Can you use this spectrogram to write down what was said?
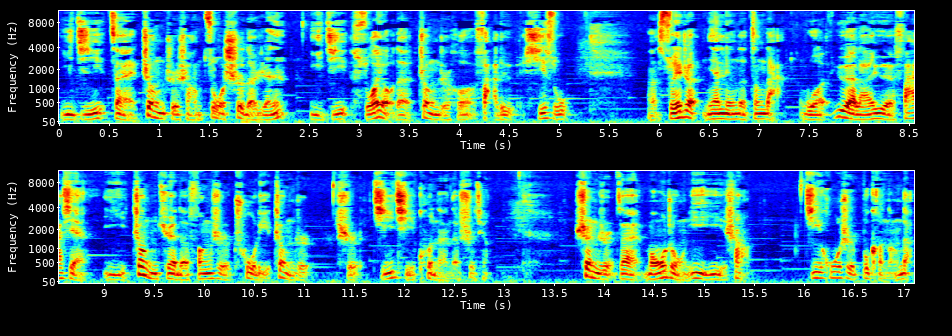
以及在政治上做事的人，以及所有的政治和法律习俗，啊，随着年龄的增大，我越来越发现，以正确的方式处理政治是极其困难的事情，甚至在某种意义上，几乎是不可能的。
